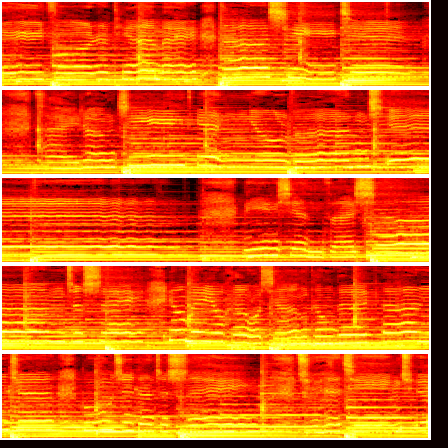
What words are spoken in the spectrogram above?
去昨日甜美的细节，才让今天又沦陷。你现在想着谁？有没有和我相同的感觉？固执等着谁？却进却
